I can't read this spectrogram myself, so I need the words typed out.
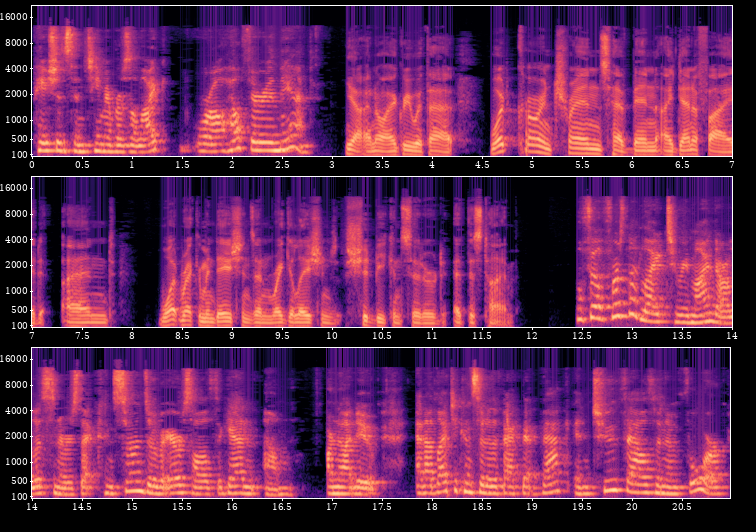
patients and team members alike, we're all healthier in the end. Yeah, I know. I agree with that. What current trends have been identified and what recommendations and regulations should be considered at this time? Well, Phil, first I'd like to remind our listeners that concerns over aerosols, again, um, are not new. And I'd like to consider the fact that back in 2004,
